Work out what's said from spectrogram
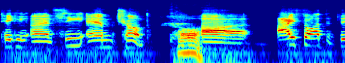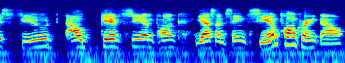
taking on CM Chump. Oh, Uh, I thought that this feud, I'll give CM Punk, yes, I'm saying CM Punk right now.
